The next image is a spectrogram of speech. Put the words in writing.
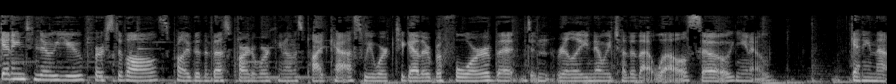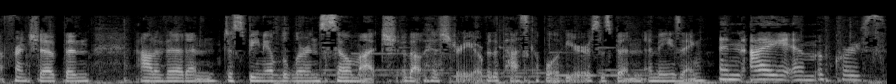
getting to know you, first of all. It's probably been the best part of working on this podcast. We worked together before, but didn't really know each other that well. So, you know, getting that friendship and out of it and just being able to learn so much about history over the past couple of years has been amazing. And I am, of course,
